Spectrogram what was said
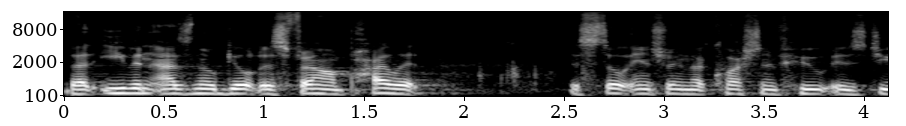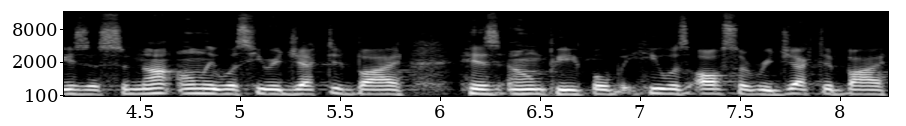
that even as no guilt is found, Pilate is still answering that question of who is Jesus. So not only was he rejected by his own people, but he was also rejected by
